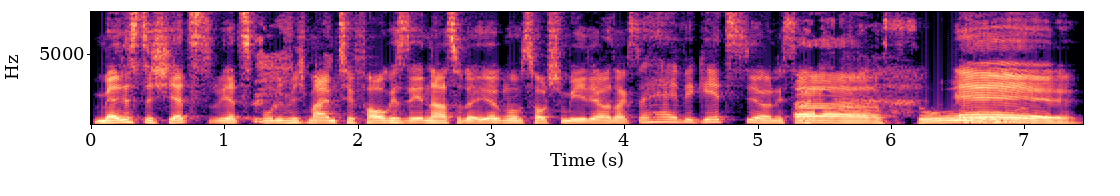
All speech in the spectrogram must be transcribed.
meldest dich jetzt, jetzt, wo du mich mal im TV gesehen hast oder irgendwo im Social Media und sagst, hey, wie geht's dir? Und ich sag, ah, so. ey,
